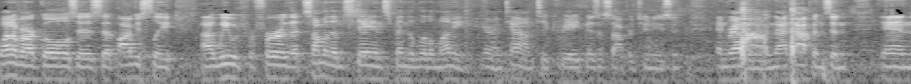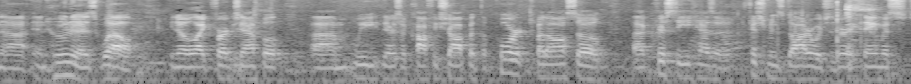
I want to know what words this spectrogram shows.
One of our goals is that obviously uh, we would prefer that some of them stay and spend a little money here in town to create business opportunities and, and revenue. And that happens in in uh, in Hoonah as well. You know, like for example, um, we there's a coffee shop at the port, but also uh, Christie has a fisherman's daughter, which is very famous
